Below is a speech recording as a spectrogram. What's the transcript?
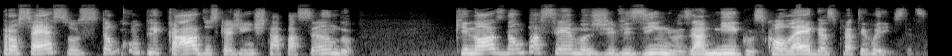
processos tão complicados que a gente está passando, que nós não passemos de vizinhos, amigos, colegas para terroristas.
